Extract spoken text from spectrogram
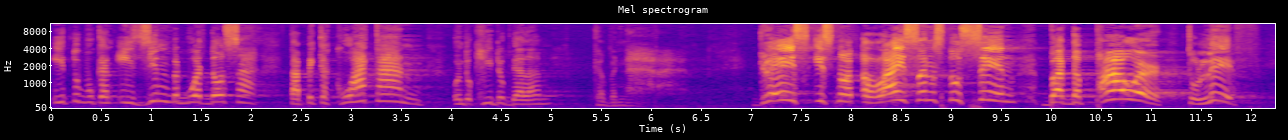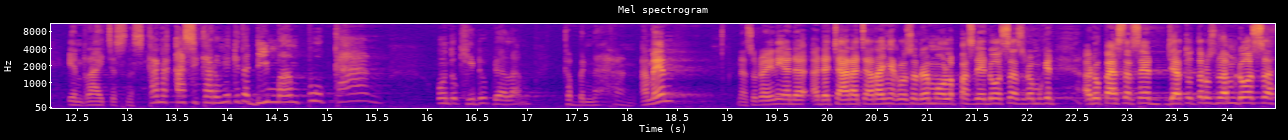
itu bukan izin berbuat dosa, tapi kekuatan untuk hidup dalam kebenaran. Grace is not a license to sin, but the power to live in righteousness. Karena kasih karunia kita dimampukan untuk hidup dalam kebenaran. Amin. Nah saudara ini ada ada cara-caranya kalau saudara mau lepas dari dosa, saudara mungkin, aduh pastor saya jatuh terus dalam dosa,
